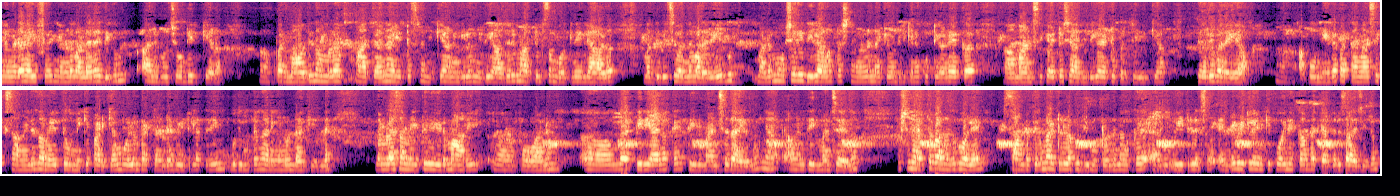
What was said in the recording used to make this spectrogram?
ഞങ്ങളുടെ ലൈഫിൽ ഞങ്ങൾ വളരെയധികം അനുഭവിച്ചുകൊണ്ടിരിക്കുകയാണ്. പരമാവധി നമ്മൾ മാറ്റാനായിട്ട് ശ്രമിക്കുകയാണെങ്കിലും ഇത് യാതൊരു മാറ്റവും സംഭവിക്കുന്നില്ല. ആൾ മദ്യപിച്ച് വന്ന് വളരെ വളരെ മോശം രീതിയിലാണ് പ്രശ്നങ്ങൾ ഉണ്ടാക്കിക്കൊണ്ടിരിക്കുന്നത്. കുട്ടികളെയൊക്കെ മാനസികമായിട്ട് ശാരീരികമായിട്ട് പ്രതികരിക്കുക തെറി പറയുക. അപ്പോൾ അപ്പൊ ഉണ്ണിയുടെ പത്താം ക്ലാസ് എക്സാമിന്റെ സമയത്ത് ഉണ്ണിക്ക് പഠിക്കാൻ പോലും പറ്റാണ്ട് വീട്ടിൽ അത്രയും ബുദ്ധിമുട്ടും കാര്യങ്ങളും ഉണ്ടാക്കിയിരുന്നത് നമ്മളെ സമയത്ത് വീട് മാറി പോകാനും പിരിയാനൊക്കെ തീരുമാനിച്ചതായിരുന്നു. ഞാൻ അങ്ങനെ തീരുമാനിച്ചായിരുന്നു പക്ഷെ നേരത്തെ പറഞ്ഞതുപോലെ സാമ്പത്തികമായിട്ടുള്ള ബുദ്ധിമുട്ടുകൊണ്ട് നമുക്ക് വീട്ടിൽ എന്റെ വീട്ടിൽ എനിക്ക് പോയി നിൽക്കാൻ പറ്റാത്തൊരു സാഹചര്യം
